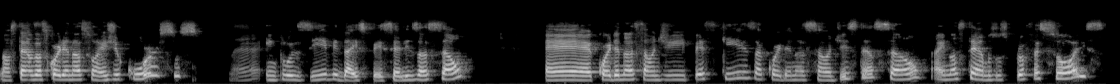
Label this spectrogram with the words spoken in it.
nós temos as coordenações de cursos, né, inclusive da especialização, é, coordenação de pesquisa, coordenação de extensão, aí nós temos os professores,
